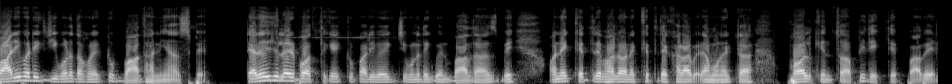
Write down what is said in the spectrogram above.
পারিবারিক জীবনে তখন একটু বাধা নিয়ে আসবে। তেরোই জুলাইয়ের পর থেকে একটু পারিবারিক জীবনে দেখবেন বাধা আসবে। অনেক ক্ষেত্রে ভালো, অনেক ক্ষেত্রে খারাপ এমন একটা ফল কিন্তু আপনি দেখতে পাবেন।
